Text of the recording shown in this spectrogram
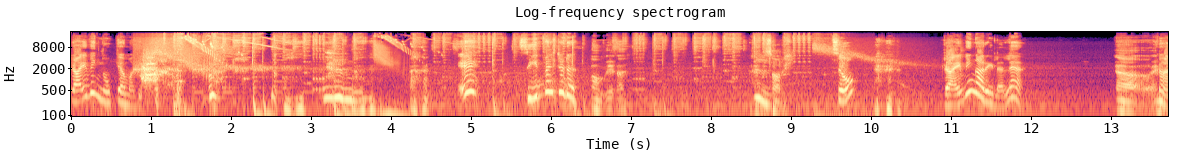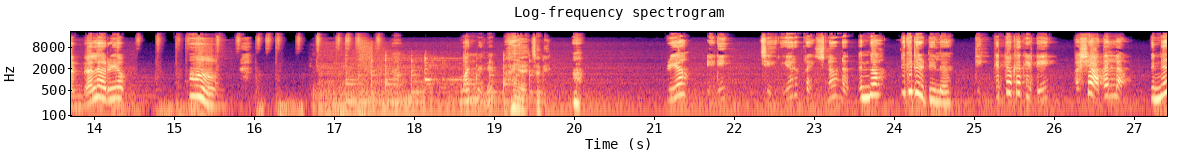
ഡ്രൈവിംഗ് നോക്കിയാ മതി. ഏ സീറ്റ് ബെൽറ്റ് ഇട്. ഓ സോറി സോ ഡ്രൈവിംഗ് അറിയില്ല അല്ലേ കണ്ടാൽ അറിയാം one minute it's okay Priya എടി ചെറിയൊരു പ്രശ്നമുണ്ട്. എന്താ? ടിക്കറ്റ് കിട്ടിയില്ലേ? ടിക്കറ്റ് ഒക്കെ കിട്ടി പക്ഷെ അതല്ല. പിന്നെ?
